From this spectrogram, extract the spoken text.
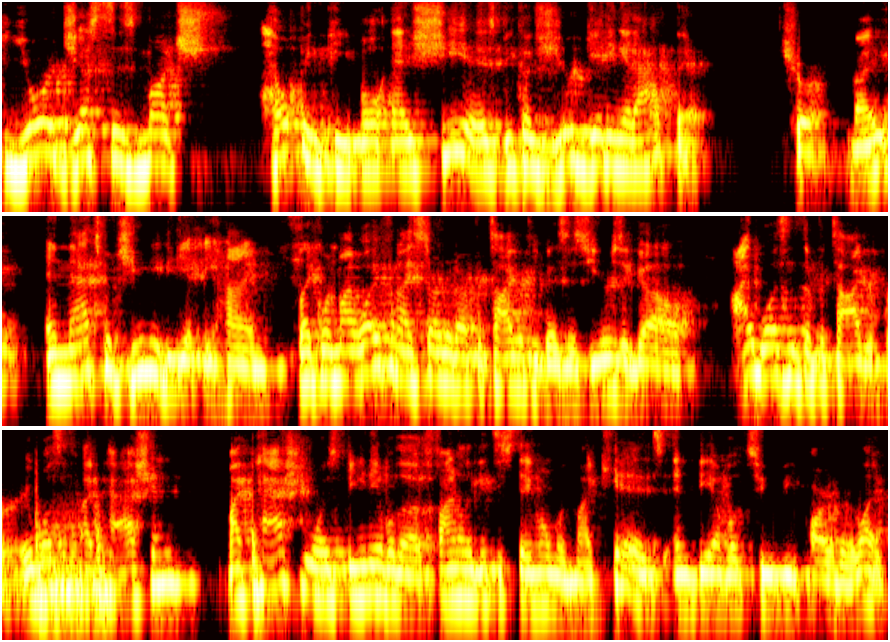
you're just as much helping people as she is because you're getting it out there. Sure. Right. And that's what you need to get behind. Like when my wife and I started our photography business years ago, I wasn't the photographer. It wasn't my passion. My passion was being able to finally get to stay home with my kids and be able to be part of their life.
